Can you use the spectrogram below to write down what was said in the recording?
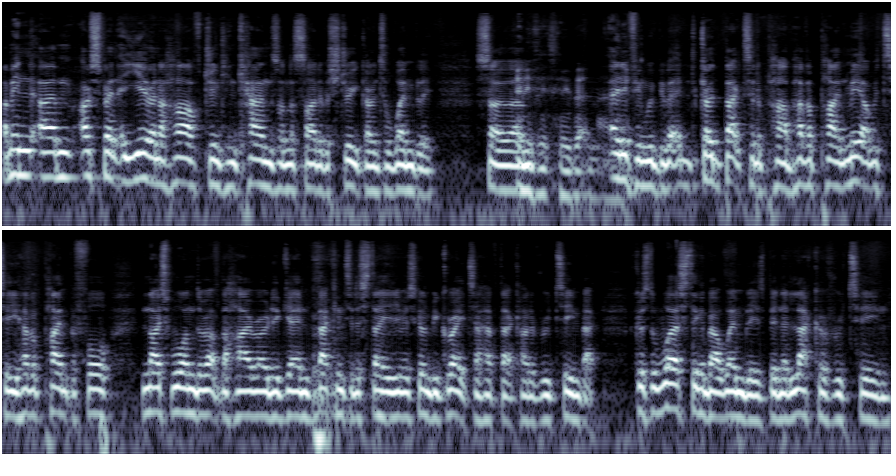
I mean, um, I've spent a year and a half drinking cans on the side of a street going to Wembley. So um, Anything's gonna be better than that. anything would be better. Go back to the pub, have a pint, meet up with tea, have a pint before. Nice wander up the high road again, back into the stadium. It's going to be great to have that kind of routine back. Because the worst thing about Wembley has been a lack of routine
